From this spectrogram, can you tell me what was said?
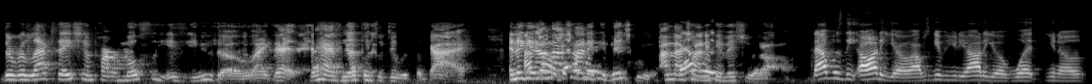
the relaxation part mostly is you though. Like that that has nothing to do with the guy. And again, know, I'm not trying was, to convince you. I'm not trying was, to convince you at all. That was the audio. I was giving you the audio of what, you know,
